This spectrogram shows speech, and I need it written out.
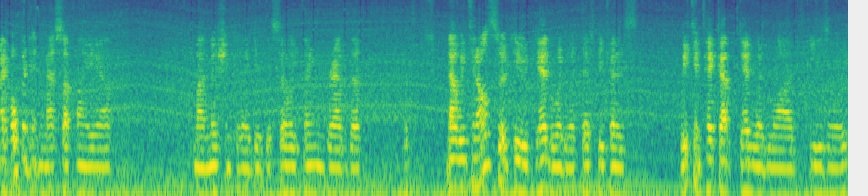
I hope it didn't mess up my uh, my mission because I did the silly thing, grab the now we can also do deadwood with this because we can pick up deadwood logs easily.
